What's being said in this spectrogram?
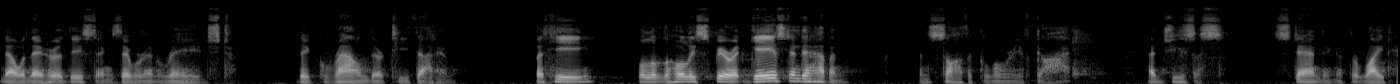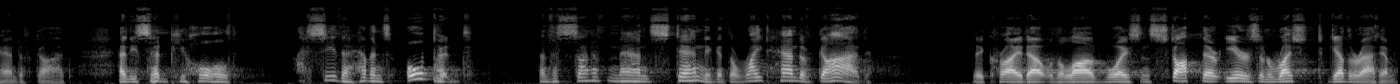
Now, when they heard these things, they were enraged. They ground their teeth at him. But he, full of the Holy Spirit, gazed into heaven and saw the glory of God and Jesus standing at the right hand of God. And he said, Behold, I see the heavens opened and the Son of Man standing at the right hand of God. They cried out with a loud voice and stopped their ears and rushed together at him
